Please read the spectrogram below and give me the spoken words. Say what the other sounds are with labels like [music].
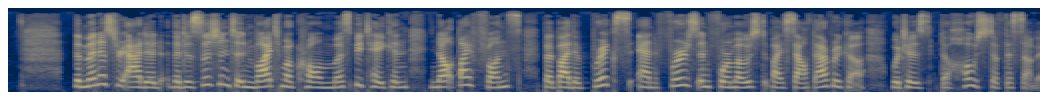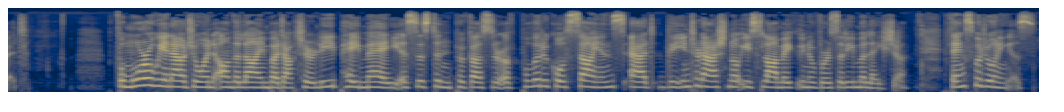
The minister added the decision to invite Macron must be taken not by France, but by the BRICS and first and foremost by South Africa, which is the host of the summit. For more, we are now joined on the line by Dr. Lee Pei May, Assistant Professor of Political Science at the International Islamic University, Malaysia. Thanks for joining us.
